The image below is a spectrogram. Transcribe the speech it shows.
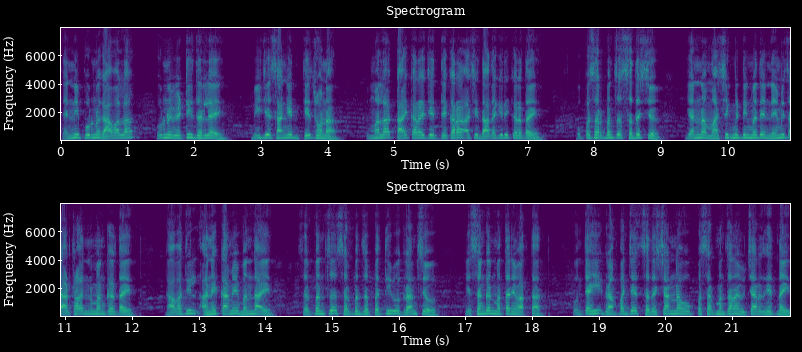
त्यांनी पूर्ण गावाला पूर्ण वेठी धरली आहे. मी जे सांगेन तेच होणार. तुम्हाला काय करायचे ते करा अशी दादागिरी करत आहे. उपसरपंच सदस्य यांना मासिक मीटिंगमध्ये नेहमीच अडथळा निर्माण करत आहेत गावातील अनेक कामे बंद आहेत. सरपंच सरपंच पती व ग्रामसेवक हे संगणमताने वागतात. कोणत्याही ग्रामपंचायत सदस्यांना व उपसरपंचांना विचारत घेत नाहीत.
